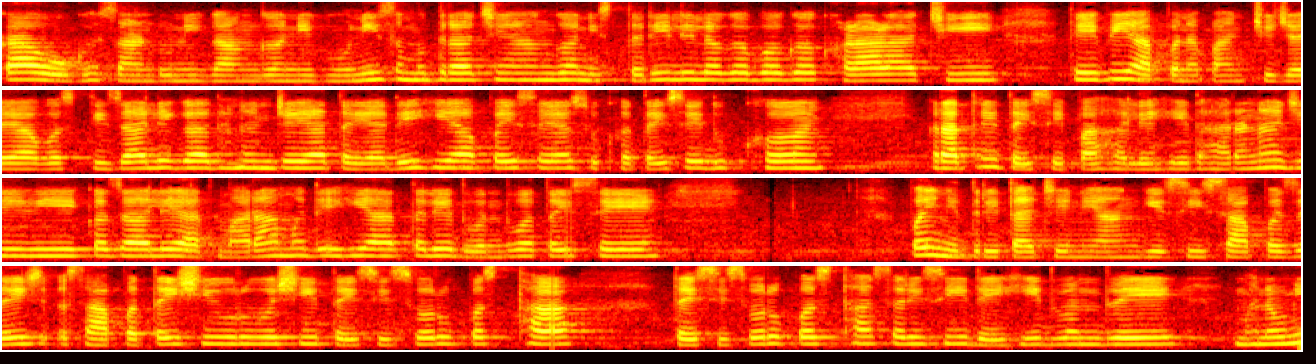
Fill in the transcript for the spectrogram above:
का ओघ सांडुनी गांग निघोनी समुद्राचे अंग निस्तरिली लगबग खळाळाची. तेवी आपण पांची जया वस्ती झाली गा धनंजया तया देही आपैसया सुख तैसे दुःख. रात्री तैसे पाहले हे धारणा जेवी एक झाले आत्मारामध्येही आतले द्वंद्व तैसे. पै निद्रिताचे न्यांगीसी सापजै सापतैशी उर्वशी तैसी स्वरूपस्था. तैसी स्वरूपस्था सरिसी देही द्वंद्वे म्हणून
